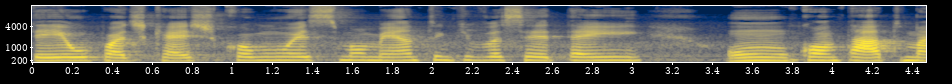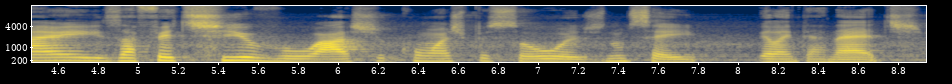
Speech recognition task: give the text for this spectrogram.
Ter o podcast como esse momento em que você tem um contato mais afetivo, acho, com as pessoas, não sei, pela internet.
